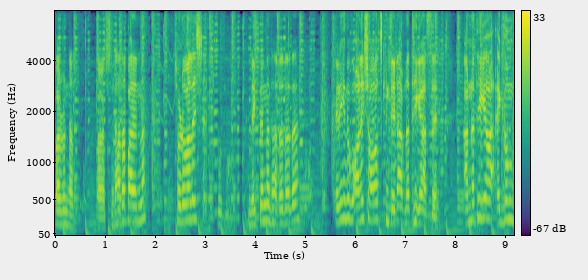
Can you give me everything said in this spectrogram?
পারবেন না। ধাঁধা পারেন না। ছোটবেলায় দেখতেন না ধাঁধা দাদা এটা কিন্তু অনেক সহজ কিন্তু এটা আপনার থেকে আছে। আপনার থেকে একদম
